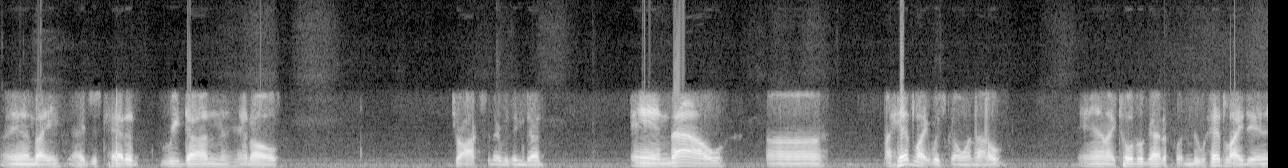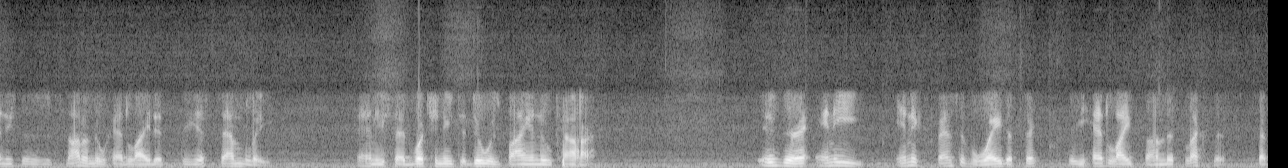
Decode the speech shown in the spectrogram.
and I I just had it redone, had all shocks and everything done, and now uh, my headlight was going out, and I told the guy to put a new headlight in, and he says it's not a new headlight, it's the assembly, and he said what you need to do is buy a new car. Is there any inexpensive way to fix the headlights on this Lexus. It's got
